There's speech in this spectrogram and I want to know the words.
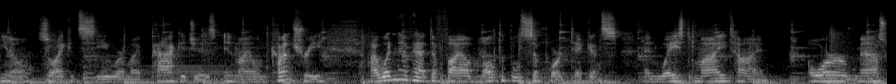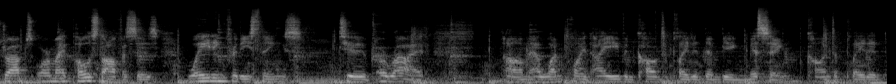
you know, so I could see where my package is in my own country, I wouldn't have had to file multiple support tickets and waste my time, or Massdrop's, or my post offices waiting for these things to arrive. Um, at one point, I even contemplated them being missing, contemplated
